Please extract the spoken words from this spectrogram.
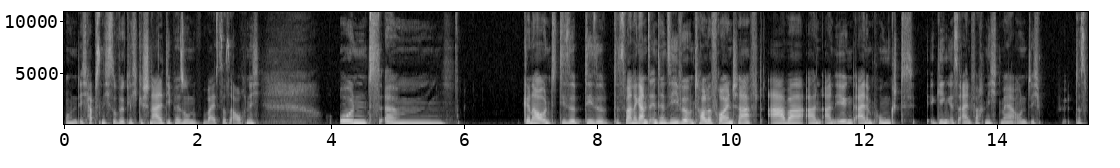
und ich habe es nicht so wirklich geschnallt. Die Person weiß das auch nicht. Und ähm, genau, und diese, diese, das war eine ganz intensive und tolle Freundschaft, aber an, an irgendeinem Punkt ging es einfach nicht mehr. Und ich, das,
